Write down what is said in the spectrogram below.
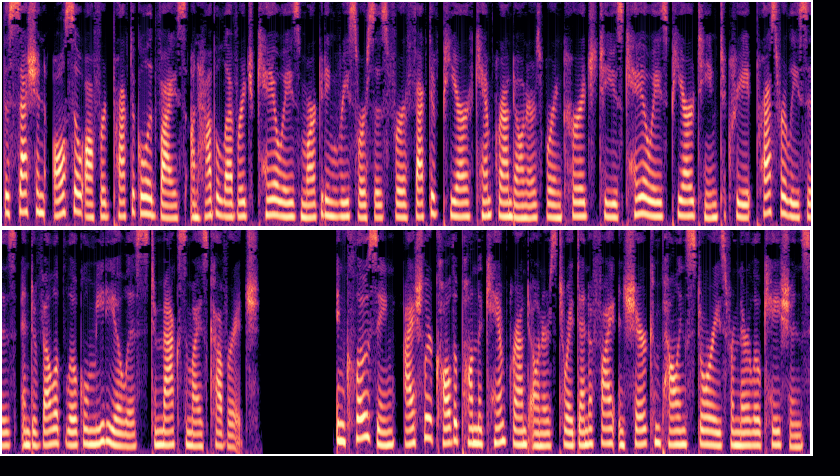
The session also offered practical advice on how to leverage KOA's marketing resources for effective PR. Campground owners were encouraged to use KOA's PR team to create press releases and develop local media lists to maximize coverage. In closing, Eichler called upon the campground owners to identify and share compelling stories from their locations,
